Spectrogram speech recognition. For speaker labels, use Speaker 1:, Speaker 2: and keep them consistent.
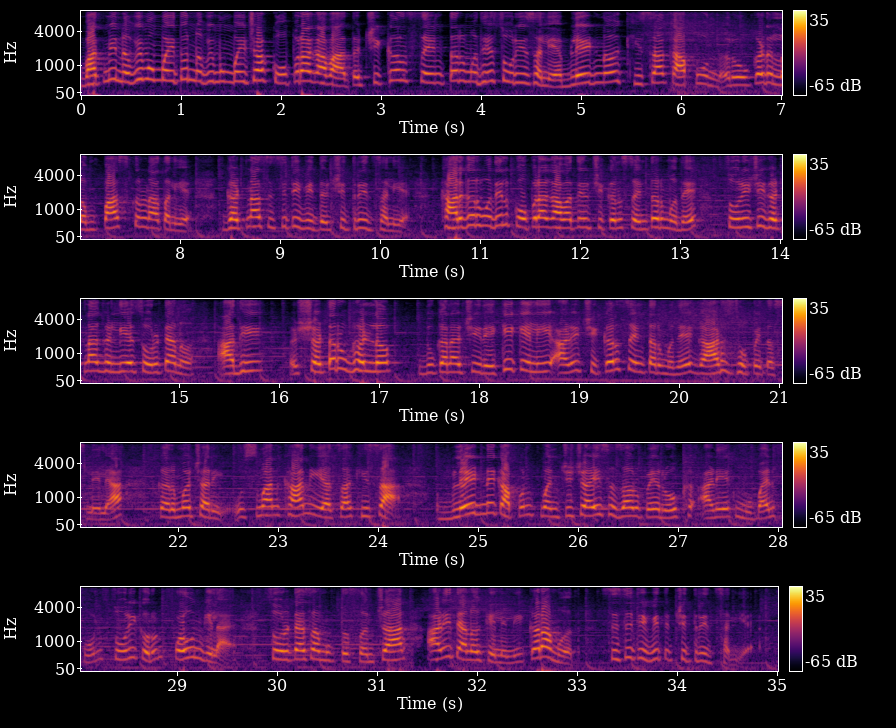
Speaker 1: बातमी नवी मुंबईतून नवी मुंबईच्या कोपरा गावात चिकन सेंटरमध्ये चोरी झाली आहे. ब्लेडनं खिसा कापून रोकड लंपास करण्यात आली आहे. घटना सीसीटीव्हीत चित्रित झाली आहे. खारघर मधील कोपरा गावातील चिकन सेंटरमध्ये चोरीची घटना घडली आहे. चोरट्यानं आधी शटर उघडलं दुकानाची रेकी केली आणि चिकन सेंटरमध्ये गाढ झोपेत असलेल्या कर्मचारी उस्मान खान याचा खिसा. ब्लेडने कापून पंचेचाळीस हजार रुपये रोख आणि एक मोबाईल फोन चोरी करून पळून गेलाय चोरट्याचा मुक्त संचार आणि त्यानं केलेली करामत. सीसीटीव्हीत चित्रित झाली आहे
